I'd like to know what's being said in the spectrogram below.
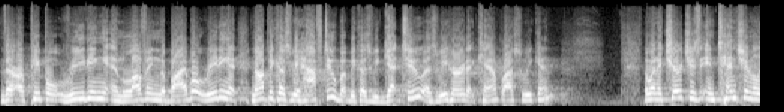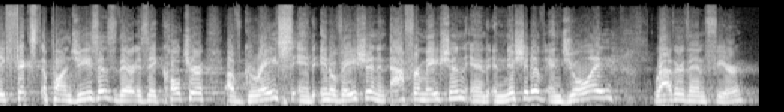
There are people reading and loving the Bible, reading it not because we have to, but because we get to, as we heard at camp last weekend. When a church is intentionally fixed upon Jesus, there is a culture of grace and innovation and affirmation and initiative and joy rather than fear.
